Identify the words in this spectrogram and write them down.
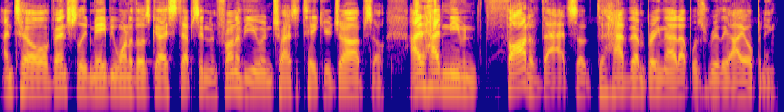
until eventually maybe one of those guys steps in in front of you and tries to take your job. So I hadn't even thought of that. So to have them bring that up was really eye opening.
